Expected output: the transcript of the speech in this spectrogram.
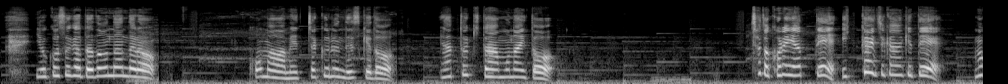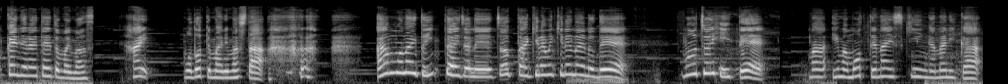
横姿どうなんだろう。コマはめっちゃ来るんですけど、やっと来たアンモナイト。ちょっとこれやって、一回時間空けて、もう一回狙いたいと思います。はい。戻ってまいりました。アンモナイト1体じゃね、ちょっと諦めきれないので、もうちょい引いて、まあ今持ってないスキンが何か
